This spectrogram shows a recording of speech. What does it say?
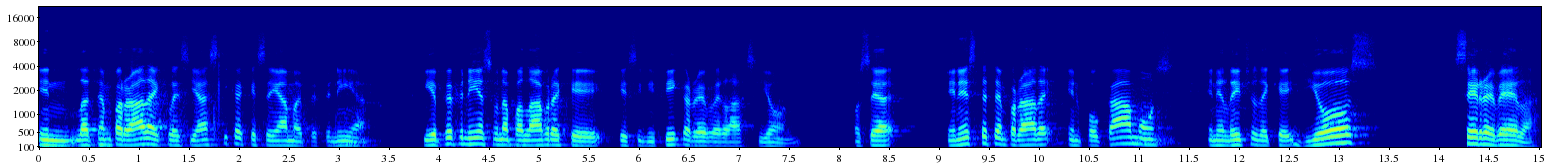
en la temporada eclesiástica que se llama Epifanía. Y Epifanía es una palabra que, que significa revelación. O sea, en esta temporada enfocamos en el hecho de que Dios se revela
